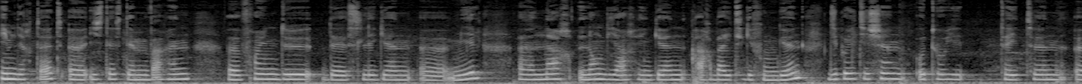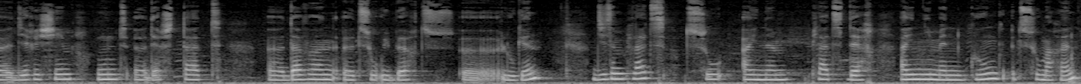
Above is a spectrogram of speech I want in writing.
In der Tat äh, ist es dem wahren Freunde des Legen äh, Mill äh, nach langjährigen Arbeit gefunden. Die politischen Autoritäten, äh, die Regime und äh, der Staat äh, davon zu überzeugen, diesen Platz zu einem Platz der Einigung zu machen.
